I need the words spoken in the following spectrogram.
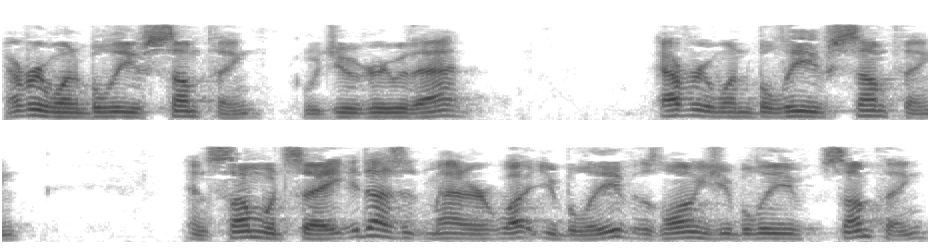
Everyone believes something. Would you agree with that? Everyone believes something. And some would say, it doesn't matter what you believe as long as you believe something.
